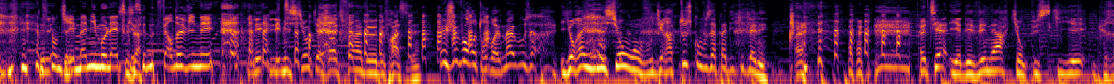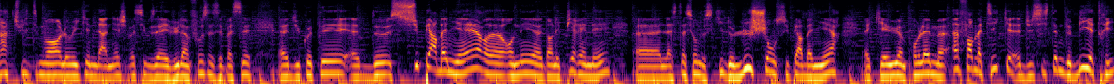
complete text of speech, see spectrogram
On dirait Mamie Molette qui ça. essaie de me faire deviner. L'é- L'émission qui a jamais de fin de, de phrase. Mais je vous retrouverai. Il y aura une émission où on vous dira tout ce qu'on vous a pas dit toute l'année. Euh, Tiens, il y a des vénards qui ont pu skier gratuitement le week-end dernier. Je sais pas si vous avez vu l'info, ça s'est passé euh, du côté euh, de Superbannière. On est dans les Pyrénées, la station de ski de Luchon Superbannière, qui a eu un problème informatique du système de billetterie.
